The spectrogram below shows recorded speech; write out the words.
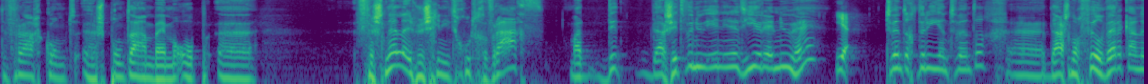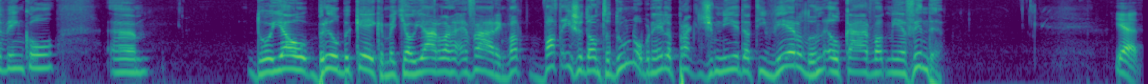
de vraag komt spontaan bij me op, versnellen is misschien niet goed gevraagd, maar dit, daar zitten we nu in, in het hier en nu, hè? Ja. 2023. Uh, daar is nog veel werk aan de winkel. Um, door jouw bril bekeken, met jouw jarenlange ervaring, wat, wat is er dan te doen op een hele praktische manier dat die werelden elkaar wat meer vinden? Ja,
